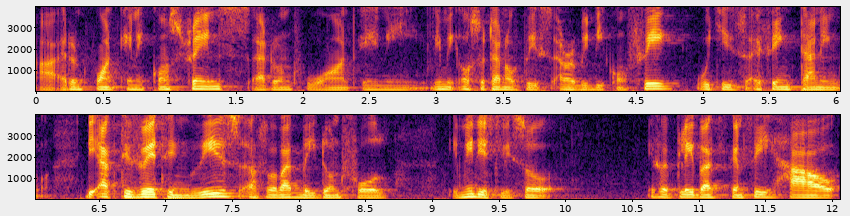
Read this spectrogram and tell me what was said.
Uh, I don't want any constraints. I don't want any let me also turn off this RBD config which is I think turning deactivating these uh, so that they don't fall immediately. So if I play back you can see how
